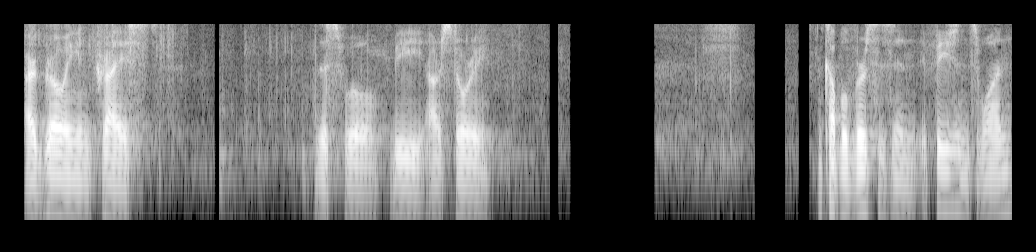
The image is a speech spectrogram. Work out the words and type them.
are growing in Christ, this will be our story. A couple verses in Ephesians 1.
